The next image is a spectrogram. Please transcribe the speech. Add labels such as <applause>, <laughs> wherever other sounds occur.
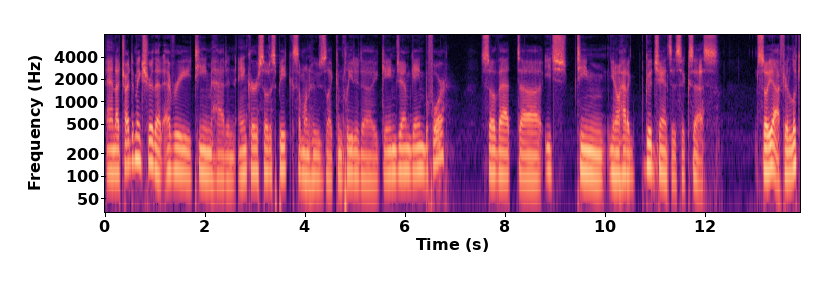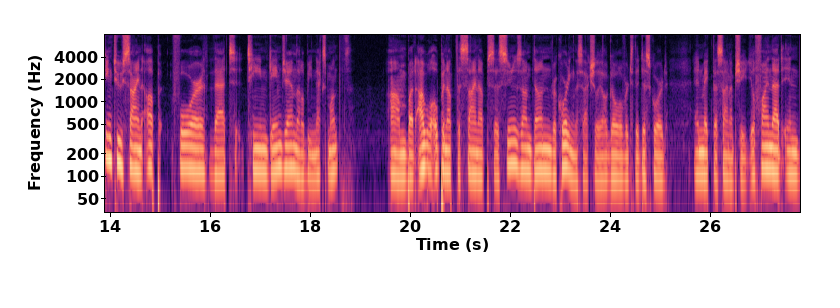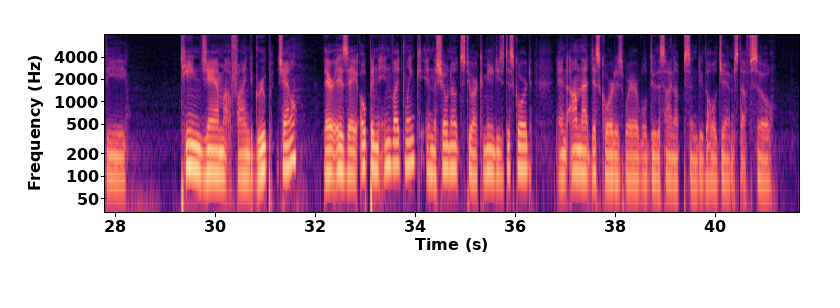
And I tried to make sure that every team had an anchor, so to speak, someone who's like completed a game jam game before, so that uh, each team, you know, had a good chance of success so yeah, if you're looking to sign up for that team game jam, that'll be next month. Um, but I will open up the signups as soon as I'm done recording this. Actually, I'll go over to the Discord and make the sign up sheet. You'll find that in the Team Jam Find Group channel. There is a open invite link in the show notes to our community's Discord, and on that Discord is where we'll do the signups and do the whole jam stuff. So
